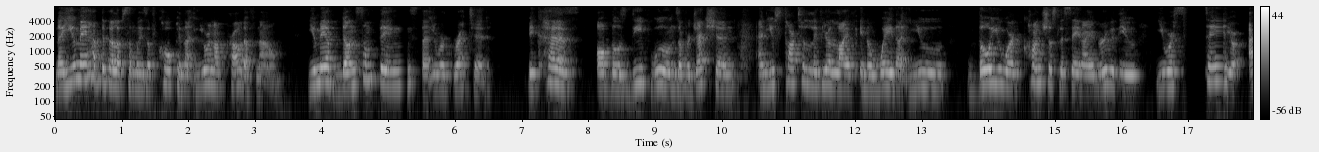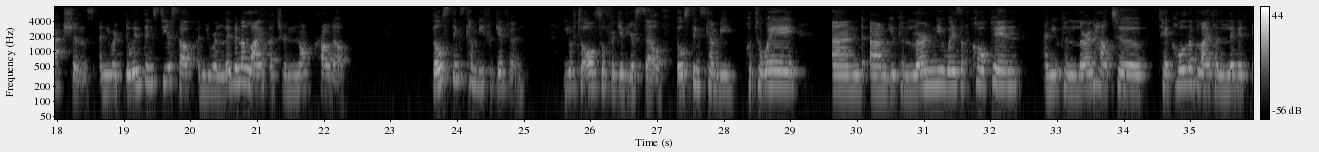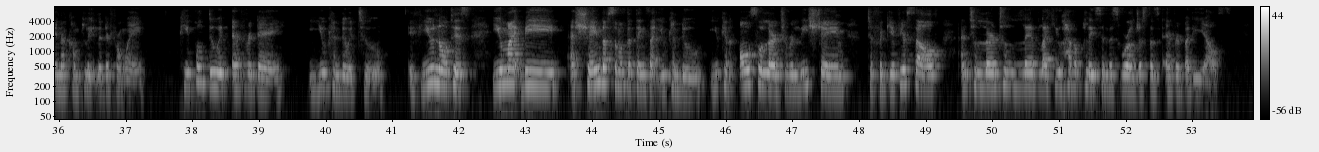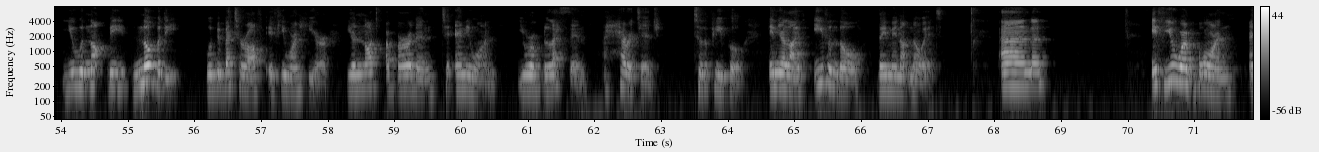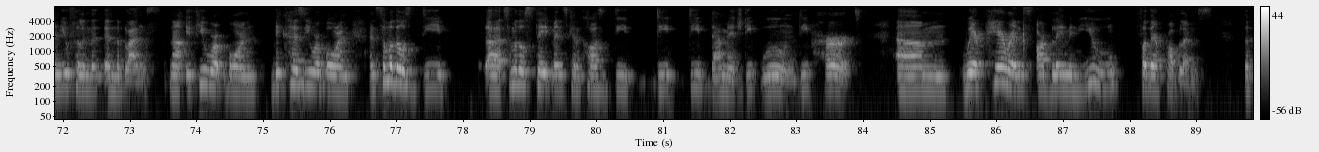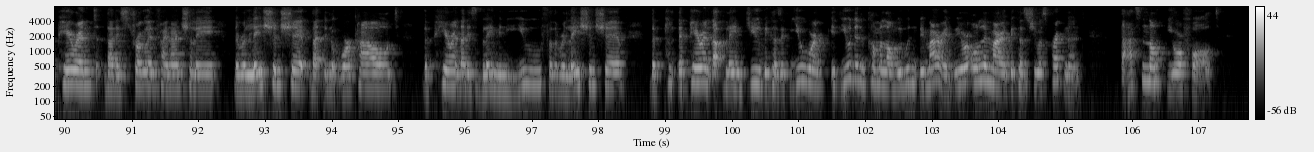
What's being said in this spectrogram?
Now, you may have developed some ways of coping that you're not proud of now. You may have done some things that you regretted because of those deep wounds of rejection, and you start to live your life in a way that you, though you weren't consciously saying, I agree with you, you were saying your actions and you were doing things to yourself and you were living a life that you're not proud of, those things can be forgiven. You have to also forgive yourself. Those things can be put away and um, you can learn new ways of coping and you can learn how to take hold of life and live it in a completely different way. People do it every day. You can do it too. If you notice you might be ashamed of some of the things that you can do. You can also learn to release shame, to forgive yourself, and to learn to live like you have a place in this world just as everybody else. You would not be, nobody would be better off if you weren't here. You're not a burden to anyone. You're a blessing, a heritage to the people in your life, even though they may not know it. And if you weren't born and you fill in the in the blanks. Now, if you were born because you were born, and some of those deep, uh, some of those statements can cause deep, deep, deep damage, deep wound, deep hurt, um, where parents are blaming you for their problems. the parent that is struggling financially, the relationship that didn't work out, the parent that is blaming you for the relationship, the, the parent that blamed you because if you weren't if you didn't come along we wouldn't be married. We were only married because she was pregnant. That's not your fault.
